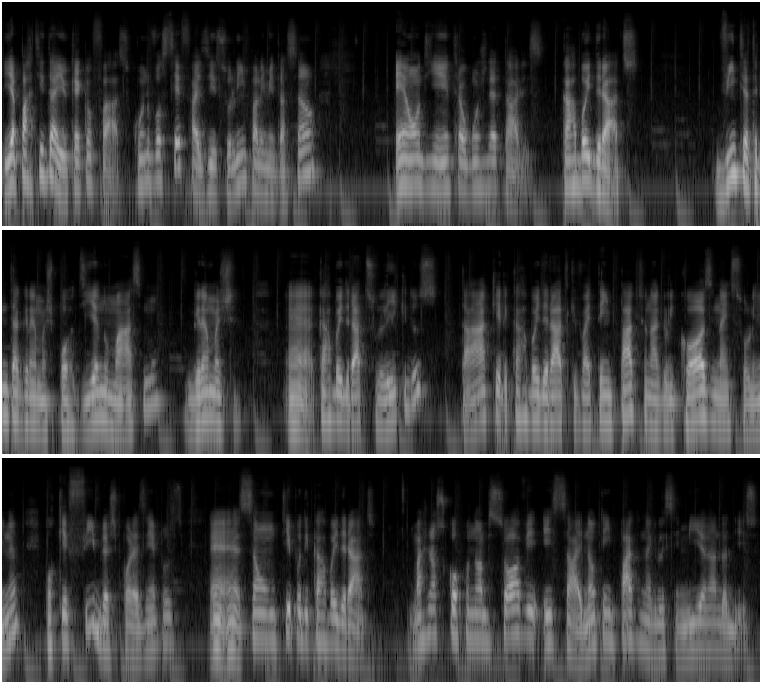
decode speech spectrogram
E a partir daí, o que é que eu faço? Quando você faz isso, limpa a alimentação, é onde entra alguns detalhes. Carboidratos. 20 a 30 gramas por dia no máximo, gramas é, carboidratos líquidos, tá? Aquele carboidrato que vai ter impacto na glicose, na insulina, porque fibras, por exemplo, é, é, são um tipo de carboidrato. Mas nosso corpo não absorve e sai, não tem impacto na glicemia, nada disso.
